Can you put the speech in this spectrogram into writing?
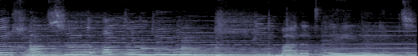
Vergat ze op den duur, maar dat ene lied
